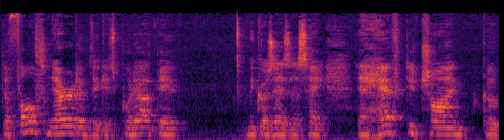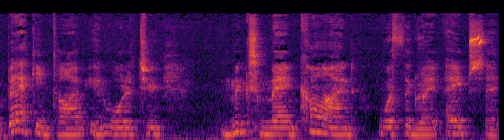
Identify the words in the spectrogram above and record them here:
the false narrative that gets put out there because, as I say, they have to try and go back in time in order to mix mankind with the great apes that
